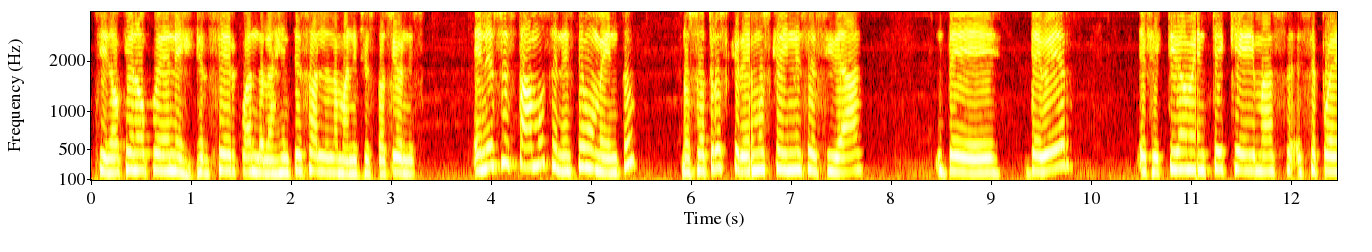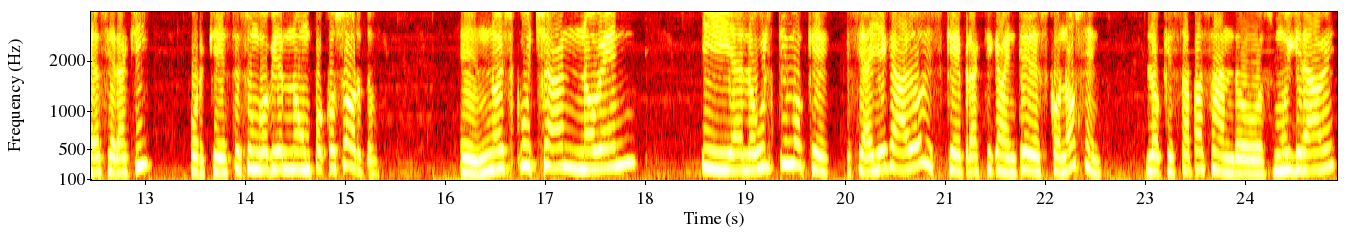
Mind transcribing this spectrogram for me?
sino que no pueden ejercer cuando la gente sale a las manifestaciones. En eso estamos en este momento. Nosotros creemos que hay necesidad de, ver efectivamente qué más se puede hacer aquí, porque este es un gobierno un poco sordo. Eh, no escuchan, no ven y a lo último que se ha llegado es que prácticamente desconocen lo que está pasando. Es muy grave,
